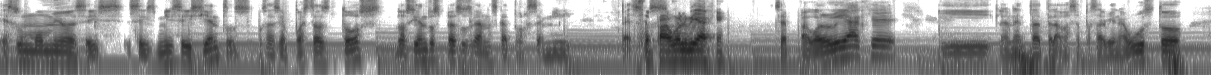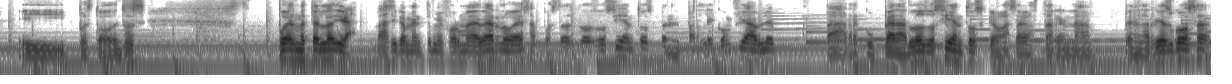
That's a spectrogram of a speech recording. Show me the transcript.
Es un momio de 6.600, o sea, si apuestas dos, 200 pesos ganas 14.000 pesos. Se pagó el viaje. Se pagó el viaje y la neta te la vas a pasar bien a gusto y pues todo. Entonces puedes meterla, mira, básicamente mi forma de verlo es apuestas los 200 en el parlé confiable para recuperar los 200 que vas a gastar en la, en la riesgosa,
